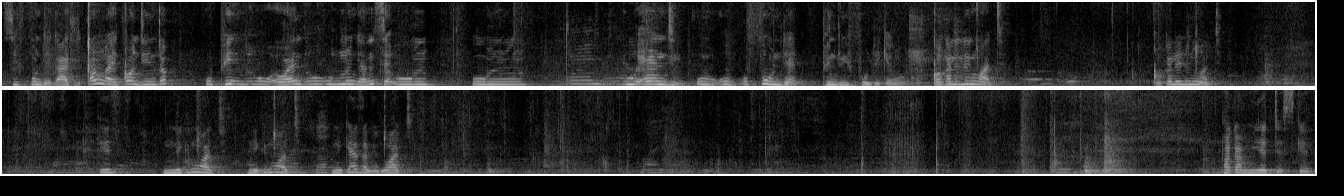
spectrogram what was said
sifunde kakuhle xa ungayiqondi into ulunganise um, um, uendi ufunde phinde uyifunde ke ngoku qokelela incwadi qokelela incwadi Is, nika incwadi, nika incwadi, nikeza ngencwadi. Phakama uye edeskeni.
